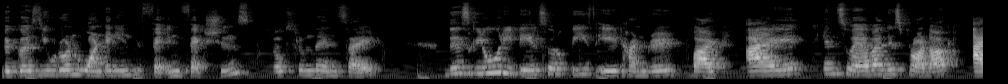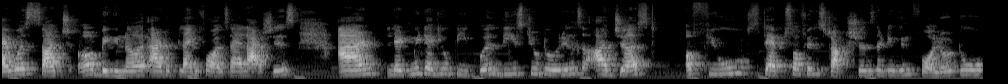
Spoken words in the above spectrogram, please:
because you don't want any inf infections. Looks from the inside. This glue retails for rupees 800 but I can swear by this product. I was such a beginner at applying false eyelashes. And let me tell you people these tutorials are just a few steps of instructions that you can follow to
